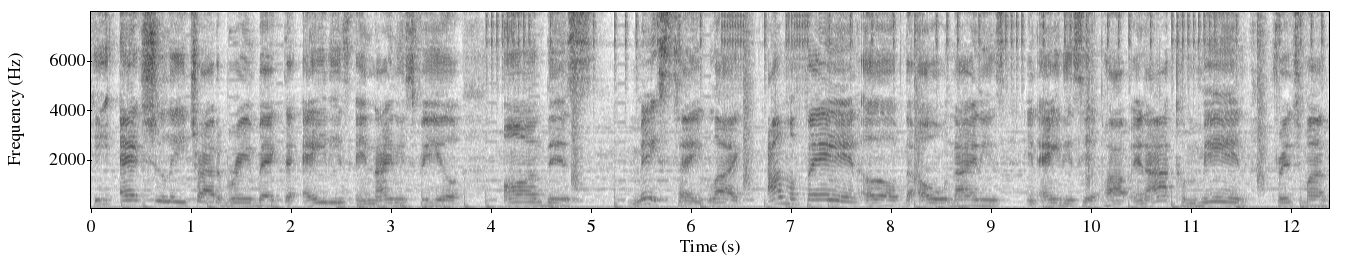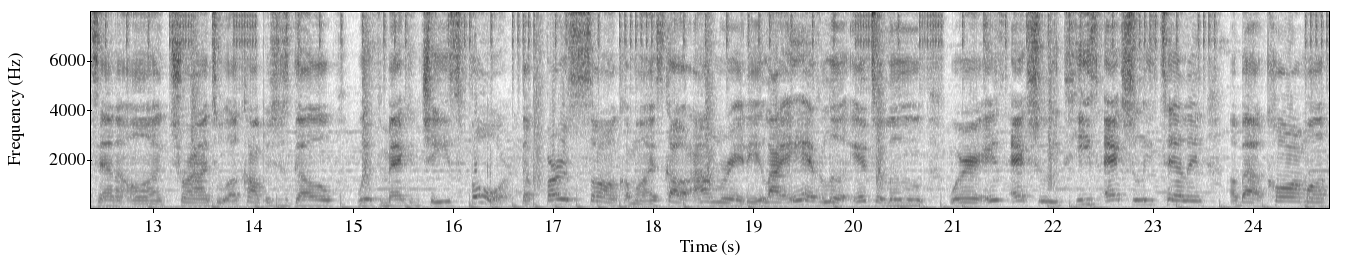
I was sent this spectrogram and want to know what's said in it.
he actually tried to bring back the 80s and 90s feel on this mixtape. Like, I'm a fan of the old 90s and 80s hip hop, and I commend French Montana on trying to accomplish his goal with Mac and Cheese 4. The first song, come on, it's called I'm Ready. Like, it has a little interlude where it's actually, he's actually telling about karma,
